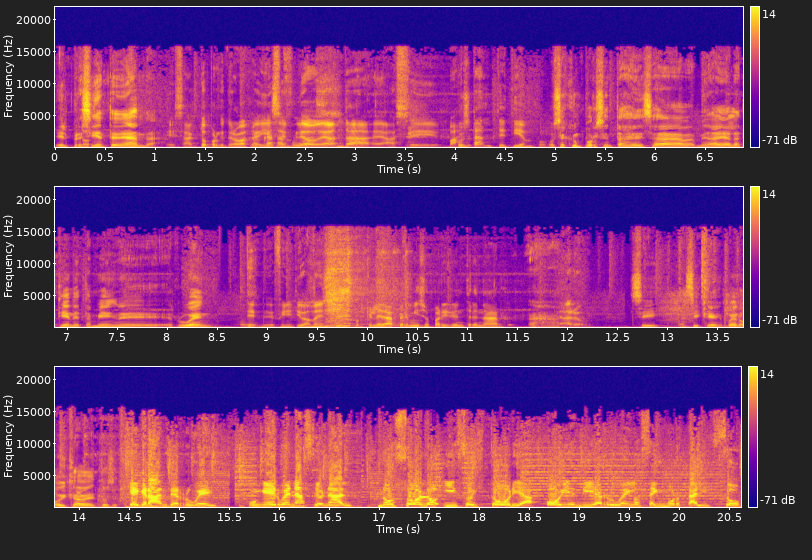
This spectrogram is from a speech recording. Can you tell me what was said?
El presidente de ANDA. Exacto, porque trabaja Los ahí, es empleado de ANDA eh, hace bastante tiempo. O sea que un porcentaje de esa medalla la tiene también eh, Rubén. De- definitivamente. porque le da permiso para ir a entrenar. Ajá. Claro. Sí, así que bueno, hoy cabe entonces. Qué grande Rubén, un héroe nacional. No solo hizo historia, hoy en día Rubén se inmortalizó.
